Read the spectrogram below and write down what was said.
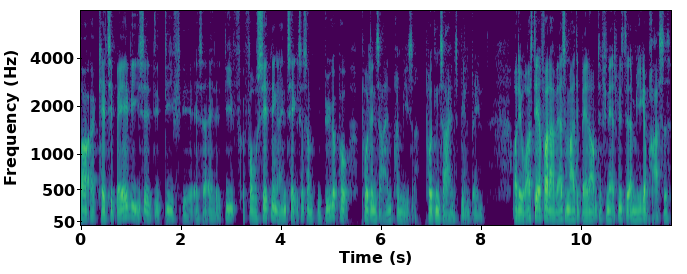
og kan tilbagevise de, de, altså, de forudsætninger og antagelser, som den bygger på, på dens egen præmisser, på dens egen spilbane. Og det er jo også derfor, der har været så meget debat om det. Finansministeriet er mega presset,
